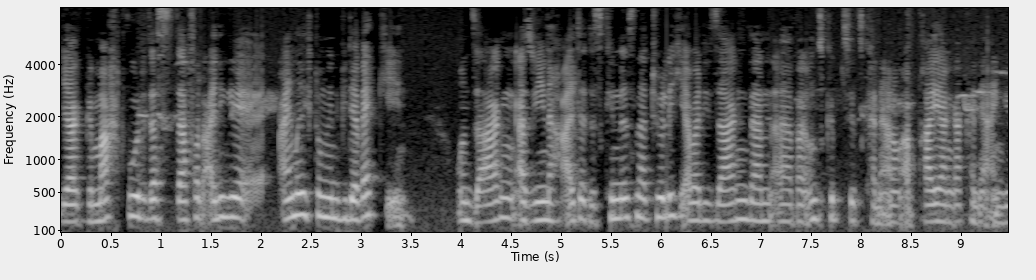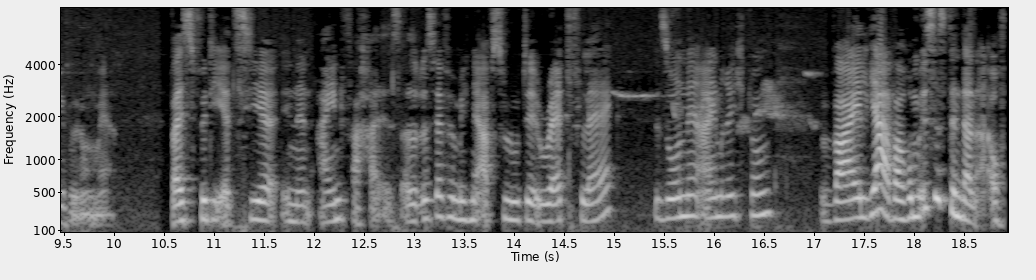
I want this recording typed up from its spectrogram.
ja gemacht wurde, dass davon einige Einrichtungen wieder weggehen und sagen, also je nach Alter des Kindes natürlich, aber die sagen dann, äh, bei uns gibt's jetzt keine Ahnung, ab drei Jahren gar keine Eingewöhnung mehr, weil es für die ErzieherInnen einfacher ist. Also das wäre für mich eine absolute Red Flag, so eine Einrichtung. Weil ja, warum ist es denn dann auch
